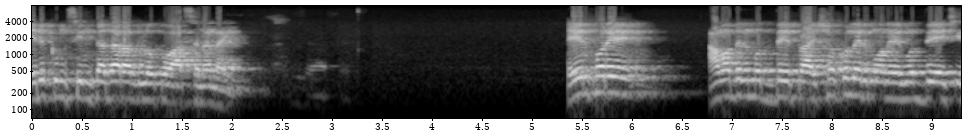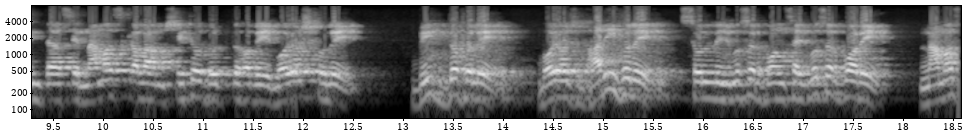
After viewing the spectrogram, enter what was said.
এরকম চিন্তাধারার লোকও আছে না নাই? এরপরে আমাদের মধ্যে প্রায় সকলের মনের মধ্যে এই চিন্তা আছে, নামাজ কালাম সেটাও ধরতে হবে, বয়স হলে, বৃদ্ধ হলে, বয়স ভারী হলে, চল্লিশ বছর, পঞ্চাশ বছর পরে নামাজ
